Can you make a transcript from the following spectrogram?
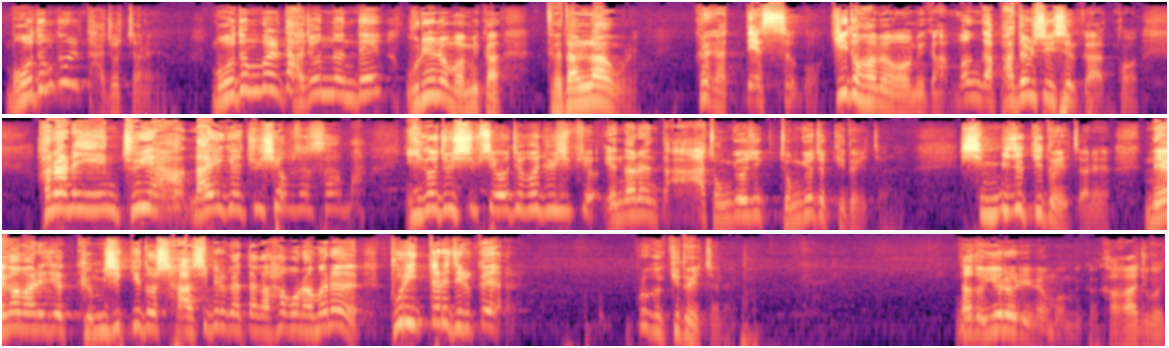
모든 걸 다 줬잖아요. 모든 걸 다 줬는데 우리는 뭡니까? 더 달라고 그래. 그러니까 떼쓰고 기도하면 뭡니까? 뭔가 받을 수 있을 것 같고 하나님 주야 나에게 주시옵소서 막 이거 주십시오 저거 주십시오 옛날에는 다 종교적 종교적 기도했잖아요. 신비적 기도했잖아요. 내가 말이죠 금식 기도 40일 갖다가 하고 나면은 불이 떨어질 거야. 그렇게 기도했잖아요. 나도 열흘이나 뭡니까 가가지고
